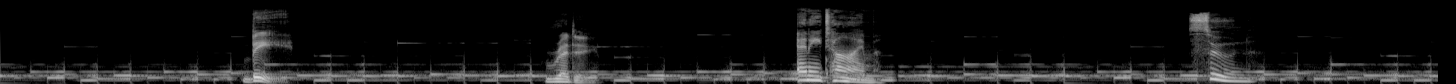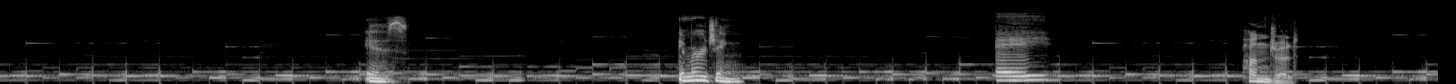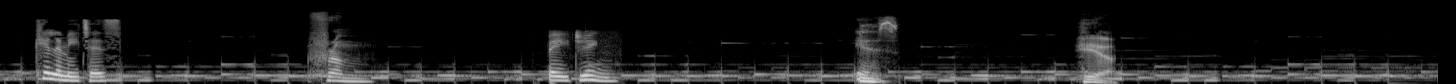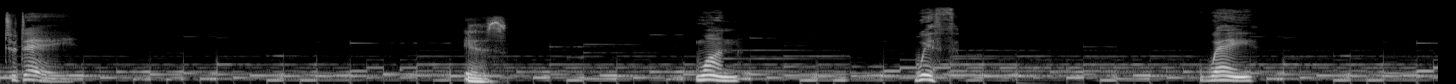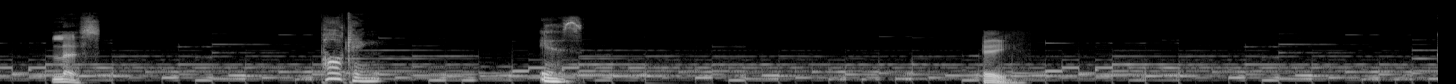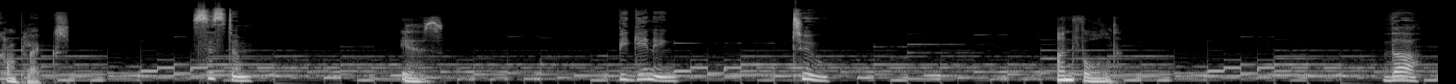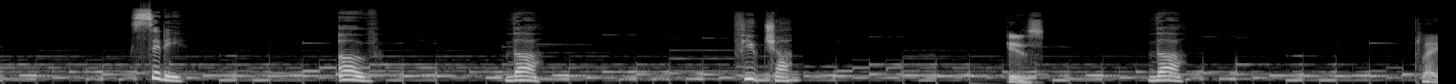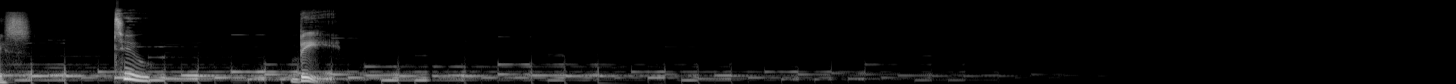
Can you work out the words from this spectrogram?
B. Ready. Any time. Soon. is. Emerging A. Hundred. Kilometers. From. Beijing. Is. Here. Today. is. One. With. Way. Less. Parking. is. A. Complex. System. Is. Beginning. To. Unfold. The. City. Of. The. Future. Is the, place, to, B.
